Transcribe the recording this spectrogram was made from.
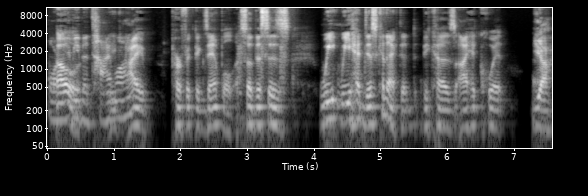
or Oh, maybe the timeline? I perfect example. So this is we we had disconnected because I had quit. Yeah.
